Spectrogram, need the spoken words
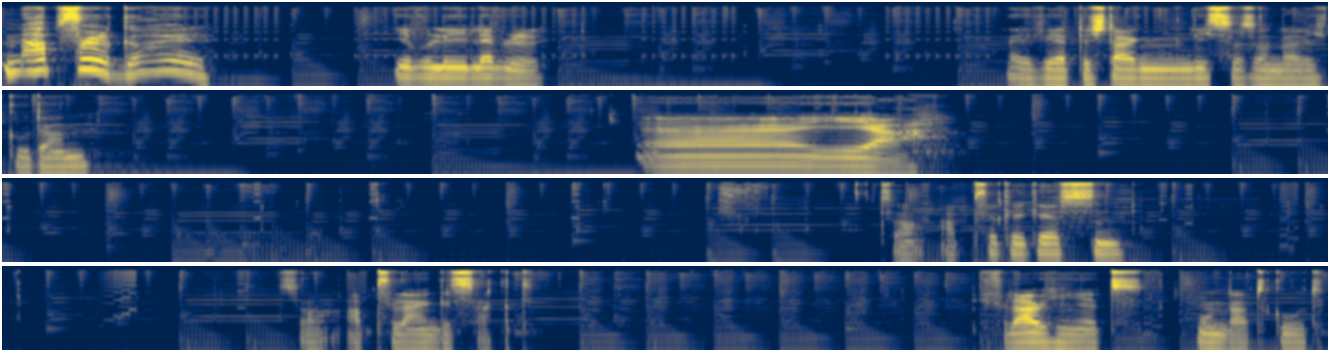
Ein Apfel, geil. Evoli Level. Die Werte steigen nicht so sonderlich gut an. Äh, ja. So, Apfel gegessen. So, Apfel eingesackt. Wie viel habe ich denn jetzt? 100, gut.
